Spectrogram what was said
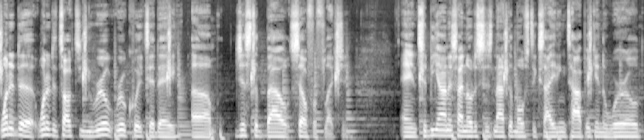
Wanted to wanted to talk to you real real quick today, um, just about self reflection. And to be honest, I know this is not the most exciting topic in the world.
